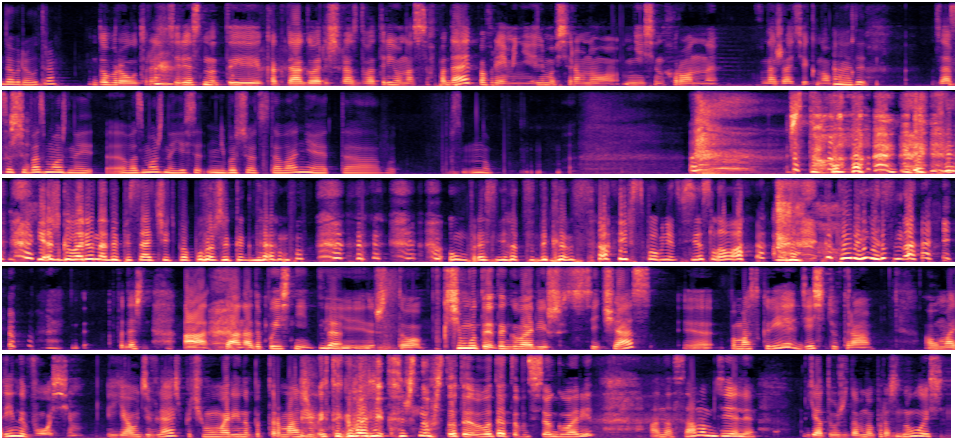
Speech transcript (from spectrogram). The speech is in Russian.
Доброе утро. Доброе утро. Интересно, ты, когда говоришь раз, два, три, у нас совпадает по времени, или мы все равно не синхронны в нажатии кнопок а, ты... записи? Слушай, возможно, э, возможно, есть небольшое отставание. Это вот, ну... Что? Я же говорю, надо писать чуть попозже, когда ум проснется до конца и вспомнит все слова, которые я знаю. Подожди. А, да, надо пояснить, да. что к чему ты это говоришь сейчас. Э, по Москве 10 утра, а у Марины 8. И я удивляюсь, почему Марина подтормаживает и говорит, ну, что-то вот это вот все говорит. А на самом деле я-то уже давно проснулась.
